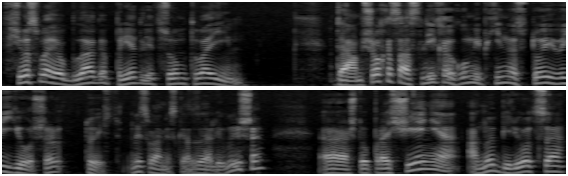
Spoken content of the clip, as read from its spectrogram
все свое благо пред лицом твоим. Да, амшоха со слиха гуми пхина стой в йошер. То есть, мы с вами сказали выше – Э, что прощение, оно берется,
